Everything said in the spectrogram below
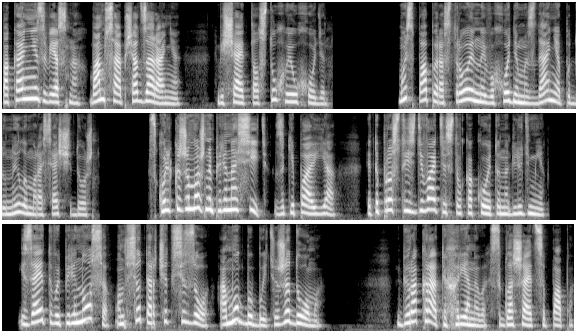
«Пока неизвестно. Вам сообщат заранее», — вещает толстуха и уходит. Мы с папой расстроенные выходим из здания под унылый моросящий дождь. «Сколько же можно переносить?» — закипаю я. «Это просто издевательство какое-то над людьми. Из-за этого переноса он все торчит в СИЗО, а мог бы быть уже дома». «Бюрократы хреновы», — соглашается папа.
